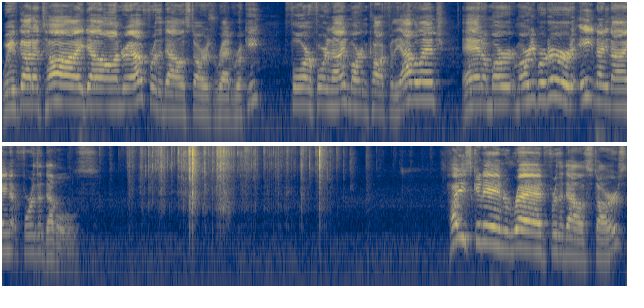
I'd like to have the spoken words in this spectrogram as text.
We've got a tie, Ty Dellandrea for the Dallas Stars red rookie. 449 Martin Kaut for the Avalanche. And a Mar Marty Brodeur 899 for the Devils. Heiskanen red for the Dallas Stars.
